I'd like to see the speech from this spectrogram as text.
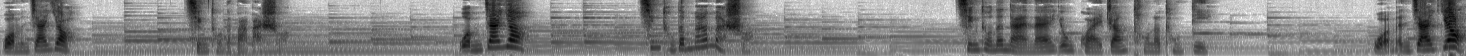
我们家要。青铜的爸爸说。我们家要。青铜的妈妈说。青铜的奶奶用拐杖捅了捅地。我们家要。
